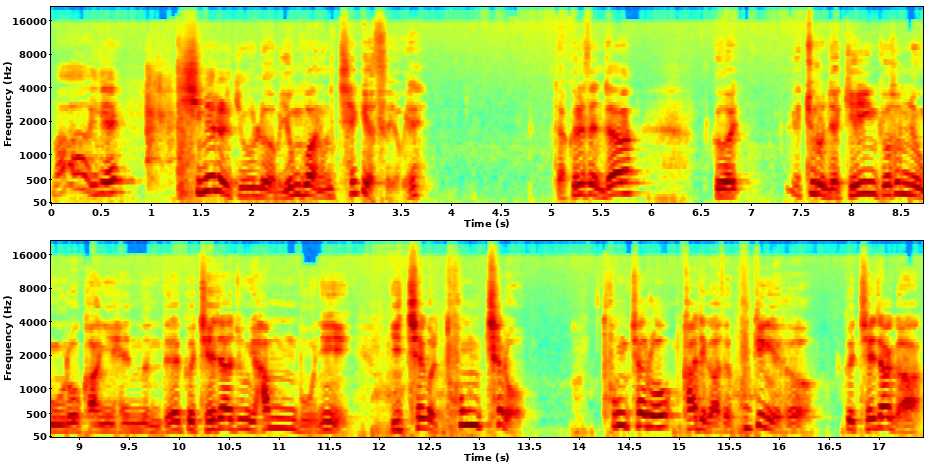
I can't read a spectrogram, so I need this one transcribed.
막 이게 심혈을 기울여 연구하는 책이었어요. 예? 자, 그래서 이제 그 주로 이제 개인 교습용으로 강의했는데 그 제자 중에 한 분이 이 책을 통째로 통째로 가져가서 북경에서 그 제자가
